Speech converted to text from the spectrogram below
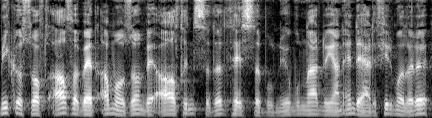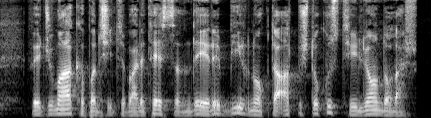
Microsoft, Alphabet, Amazon ve 6. sırada Tesla bulunuyor. Bunlar dünyanın en değerli firmaları ve Cuma kapanış itibariyle Tesla'nın değeri 1.69 trilyon dolar.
